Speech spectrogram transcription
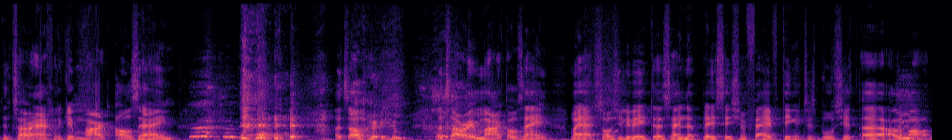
Het zou er eigenlijk in maart al zijn. het, zou er in, het zou er in maart al zijn. Maar ja, zoals jullie weten zijn de PlayStation 5 dingetjes bullshit uh, allemaal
